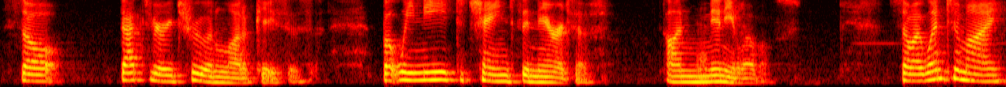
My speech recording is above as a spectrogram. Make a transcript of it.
So that's very true in a lot of cases. But we need to change the narrative on many levels. So I went to my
